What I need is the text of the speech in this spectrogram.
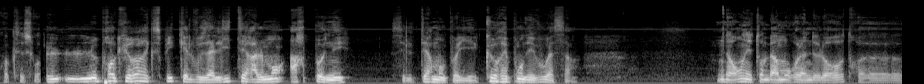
quoi que ce soit. Le, le procureur explique qu'elle vous a littéralement harponné. C'est le terme employé. Que répondez-vous à ça? Non, on est tombé amoureux l'un de l'autre. Euh,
